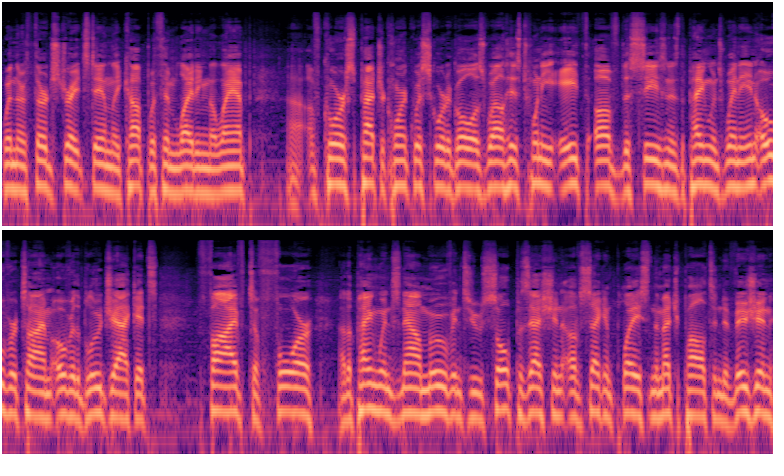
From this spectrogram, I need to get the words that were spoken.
win their third straight Stanley Cup with him lighting the lamp. Uh, of course, Patric Hornqvist scored a goal as well, his 28th of the season as the Penguins win in overtime over the Blue Jackets, five to four. Uh, the Penguins now move into sole possession of second place in the Metropolitan Division.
